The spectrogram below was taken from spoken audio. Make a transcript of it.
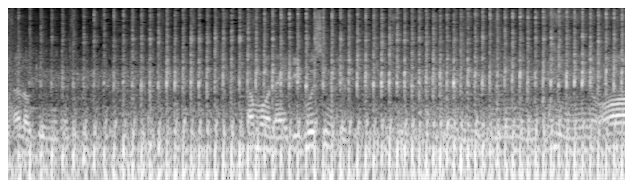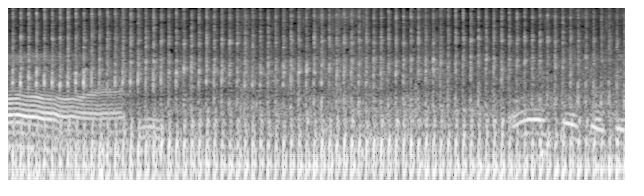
kalau gini kan kamu naik di bus ini oh oke oke oke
